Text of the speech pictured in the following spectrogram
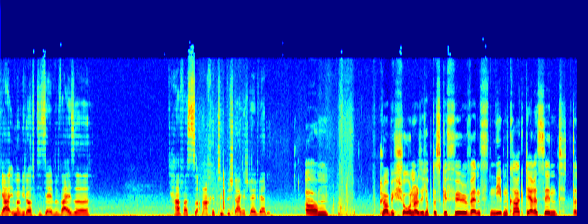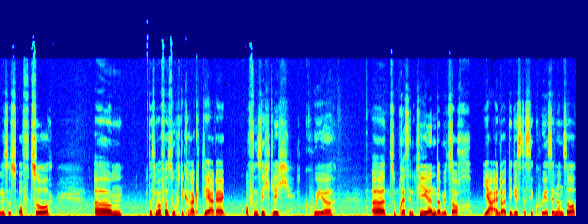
ja, immer wieder auf dieselbe Weise, ja, fast so archetypisch dargestellt werden? Ähm, Glaube ich schon. Also ich habe das Gefühl, wenn es Nebencharaktere sind, dann ist es oft so, ähm, dass man versucht, die Charaktere offensichtlich queer äh, zu präsentieren, damit es auch ja, eindeutig ist, dass sie queer sind und so.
